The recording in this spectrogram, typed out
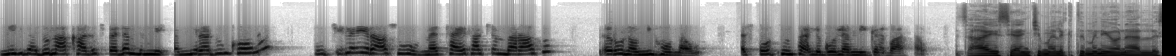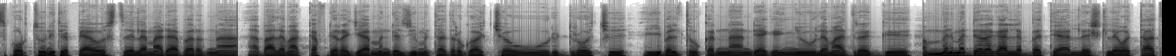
የሚረዱን አካሎች በደንብ የሚረዱን ከሆነ ውጭ ላይ ራሱ መታየታችን በራሱ ጥሩ ነው የሚሆነው ስፖርቱን ፈልጎ ለሚገባ ሰው። ፀሐይስ የአንቺ መልእክት ምን ይሆናል? ስፖርቱን ኢትዮጵያ ውስጥ ለማዳበር እና በዓለም አቀፍ ደረጃም እንደዚሁ የምታደርጓቸው ውድድሮች ይበልጥ እውቅና እንዲያገኙ ለማድረግ ምን መደረግ አለበት ያለሽ? ለወጣት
